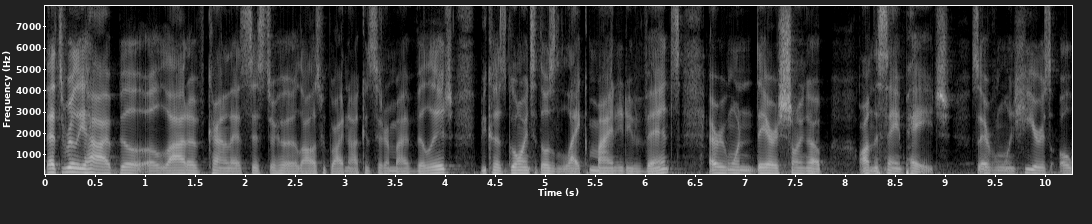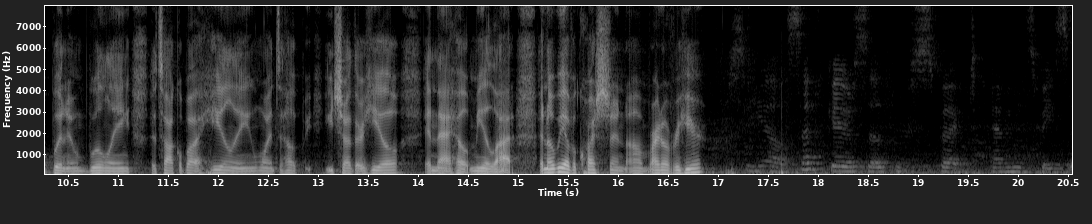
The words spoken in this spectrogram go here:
That's really how I built a lot of kind of that sisterhood. A lot of people I now consider my village because going to those like-minded events, everyone there is showing up on the same page. So everyone here is open and willing to talk about healing, wanting to help each other heal, and that helped me a lot. I know we have a question um, right over here. So yeah, self-care, self-respect, having spaces.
